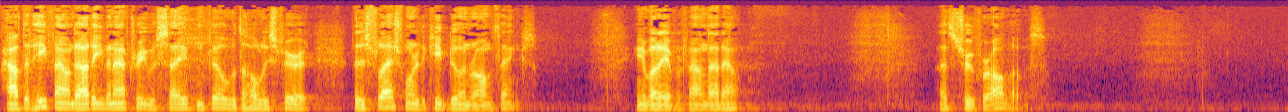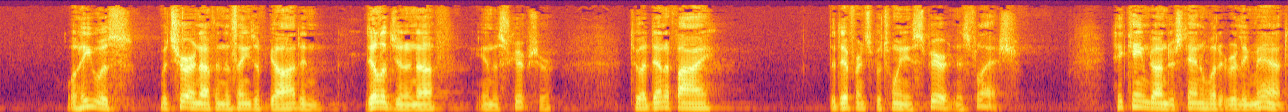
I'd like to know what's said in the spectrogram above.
how that he found out even after he was saved and filled with the Holy Spirit that his flesh wanted to keep doing wrong things. Anybody ever found that out? That's true for all of us. Well, he was mature enough in the things of God and diligent enough in the scripture to identify the difference between his spirit and his flesh. He came to understand what it really meant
